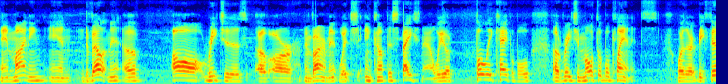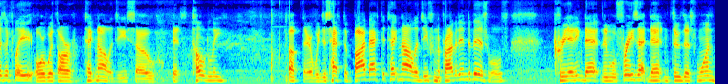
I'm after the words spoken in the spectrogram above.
and mining and development of all reaches of our environment, which encompass space now. We are fully capable of reaching multiple planets, whether it be physically or with our technology. So it's totally up there. We just have to buy back the technology from the private individuals creating debt, then we'll freeze that debt, and through this one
